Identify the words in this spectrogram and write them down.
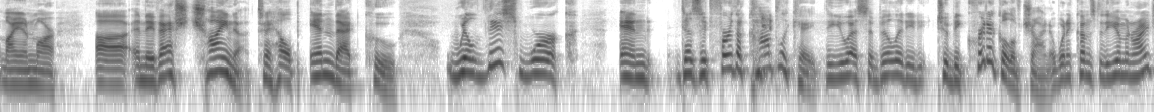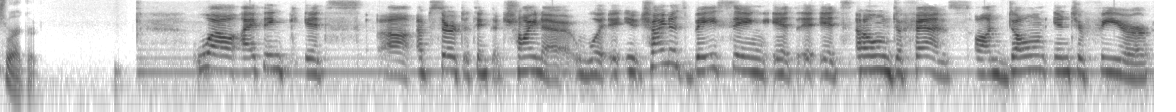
Myanmar, uh, and they've asked China to help end that coup. Will this work, and does it further complicate the U.S. ability to be critical of China when it comes to the human rights record? Well, I think it's uh, absurd to think that China would. It, China's basing it, its own defense on don't interfere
